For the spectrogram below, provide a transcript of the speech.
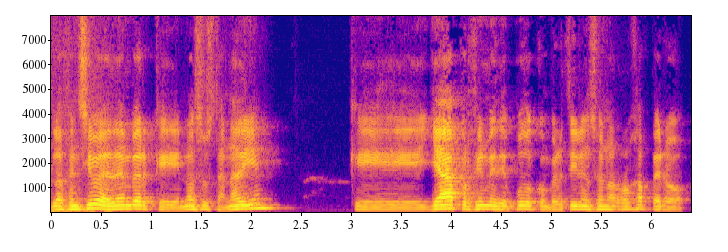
la ofensiva de Denver que no asusta a nadie que ya por fin medio pudo convertir en zona roja, pero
